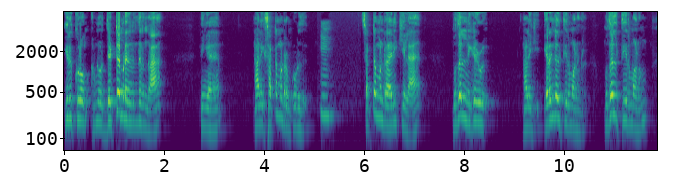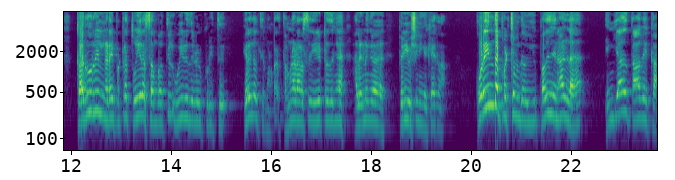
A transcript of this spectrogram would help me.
இருக்கிறோம் அப்படின்னு ஒரு திட்டமிடல் இருந்திருந்தா நீங்கள் நாளைக்கு சட்டமன்றம் கூடுது. சட்டமன்ற அறிக்கையில் முதல் நிகழ்வு நாளைக்கு இரங்கல் தீர்மானங்கள். முதல் தீர்மானம் கரூரில் நடைபெற்ற துயர சம்பவத்தில் உயிரிழந்தவர்கள் குறித்து இரங்கல் தீர்மானம். தமிழ்நாடு அரசு ஏற்றுதுங்க அதில் என்னங்க பெரிய விஷயம் நீங்கள் கேட்கலாம். குறைந்தபட்சம் இந்த பதினஞ்சு நாளில் எங்கேயாவது தாவேக்கா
